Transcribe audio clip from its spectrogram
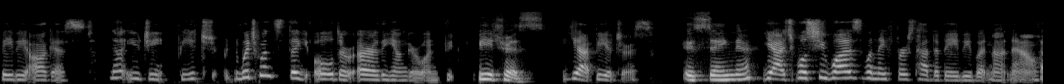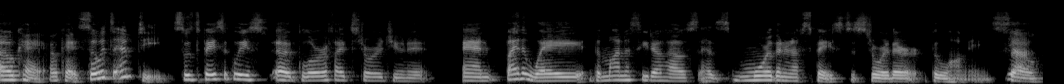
Baby August, not Eugenie. Beach. Which one's the older or the younger one? Be- Beatrice. Yeah, Beatrice is staying there. Yeah, well, she was when they first had the baby, but not now. Okay, okay. So it's empty. So it's basically a glorified storage unit. And by the way, the Montecito house has more than enough space to store their belongings. So,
